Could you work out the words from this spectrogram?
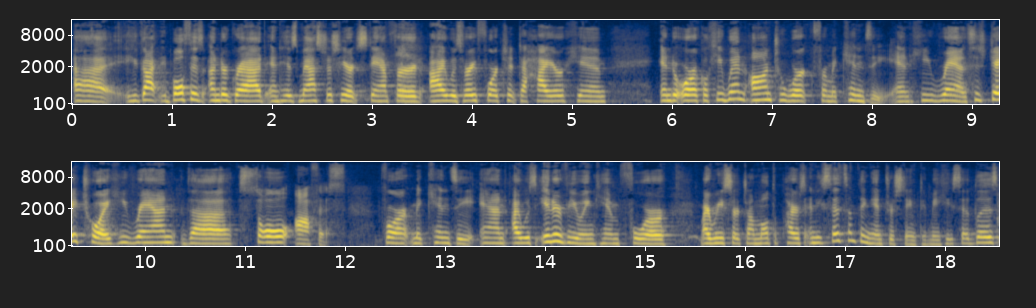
Uh, he got both his undergrad and his master's here at Stanford. I was very fortunate to hire him into Oracle. He went on to work for McKinsey, and he ran, this is Jay Choi, he ran the Seoul office for McKinsey. And I was interviewing him for my research on multipliers, and he said something interesting to me. He said, Liz,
